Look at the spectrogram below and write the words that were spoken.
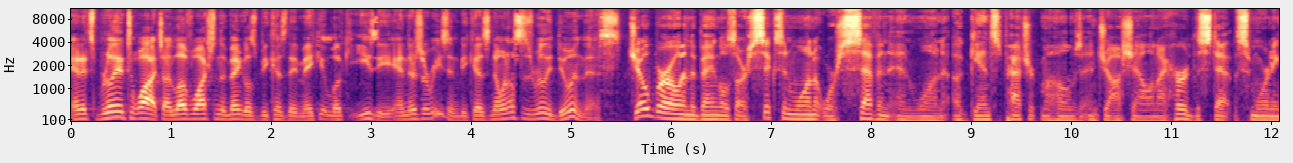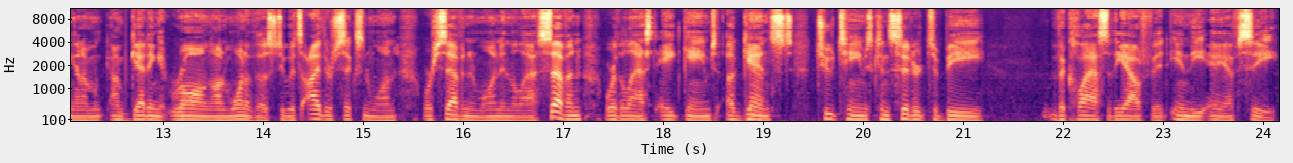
and it's brilliant to watch i love watching the bengals because they make it look easy and there's a reason because no one else is really doing this Joe Burrow and the Bengals are six and one or seven and one against Patrick Mahomes and Josh Allen. I heard the stat this morning, and I'm I'm getting it wrong on one of those two. It's either six and one or seven and one in the last seven or the last eight games against two teams considered to be the class of the outfit in the AFC.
